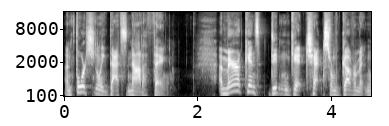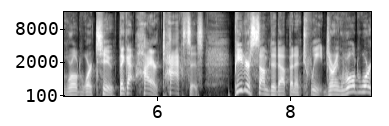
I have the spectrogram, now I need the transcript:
Unfortunately, that's not a thing. Americans didn't get checks from government in World War II, they got higher taxes. Peter summed it up in a tweet. During World War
